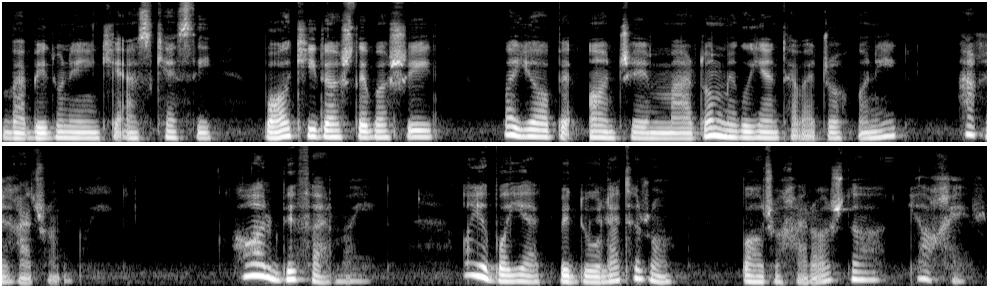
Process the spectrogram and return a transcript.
و بدون اینکه از کسی باکی داشته باشید و یا به آنچه مردم می‌گویند توجه کنید حقیقت را می‌گویید. حال بفرمایید. آیا باید به دولت روم باج و خراج داد یا خیر؟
